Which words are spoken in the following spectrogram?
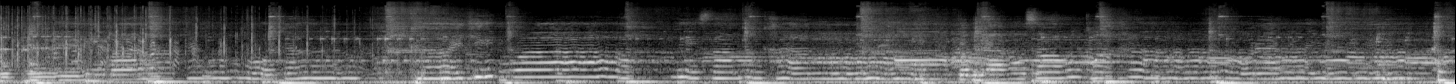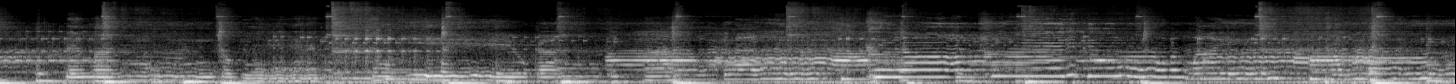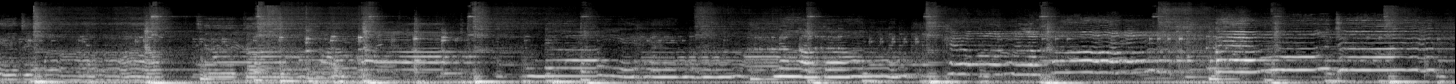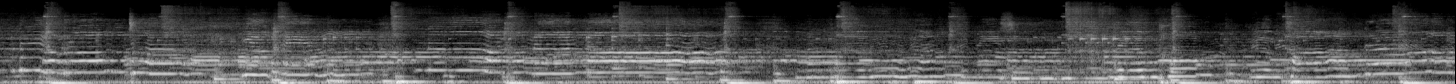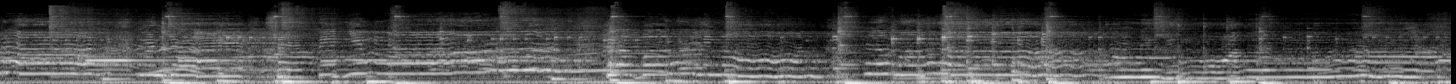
บุกเพมาคู่กันเคยคิดว่า ไม่สำคัญ กับเราสองคนเท่าไร แต่มันก็แปลกตรงที่อยู่กันห่างไกล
